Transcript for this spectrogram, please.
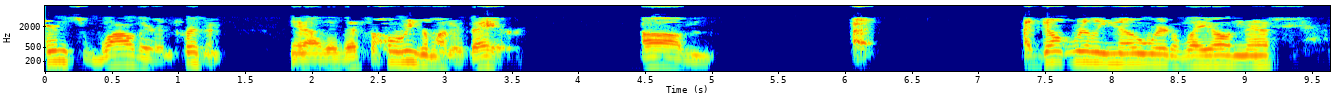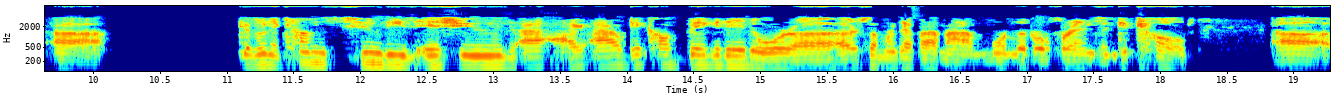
Hence, while they're in prison, you know, that's the whole reason why they're there. Um, I, I don't really know where to lay on this, uh, because when it comes to these issues, I, I, I'll get called bigoted or, uh, or something like that by my more liberal friends and get called, uh,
